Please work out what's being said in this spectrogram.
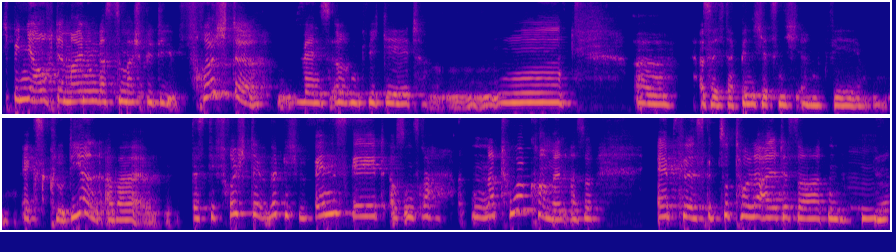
Ich bin ja auch der Meinung, dass zum Beispiel die Früchte, wenn es irgendwie geht, mm, äh, also ich, da bin ich jetzt nicht irgendwie exkludierend, aber dass die Früchte wirklich, wenn es geht, aus unserer Natur kommen. Also Äpfel, es gibt so tolle alte Sorten, mhm.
